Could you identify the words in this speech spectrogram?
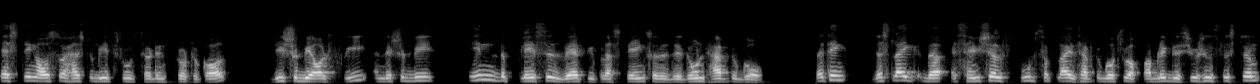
testing also has to be through certain protocols. These should be all free and they should be in the places where people are staying so that they don't have to go. So I think just like the essential food supplies have to go through a public distribution system,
